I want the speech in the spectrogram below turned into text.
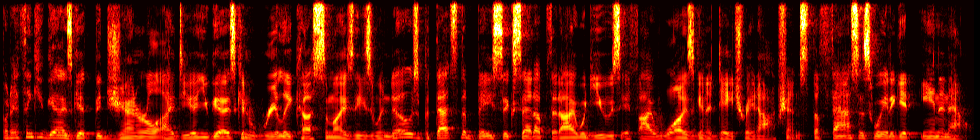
But I think you guys get the general idea. You guys can really customize these windows, but that's the basic setup that I would use if I was gonna day trade options, the fastest way to get in and out.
